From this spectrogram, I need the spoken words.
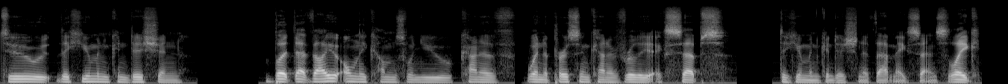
to the human condition, but that value only comes when you kind of when a person kind of really accepts the human condition, if that makes sense. Like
